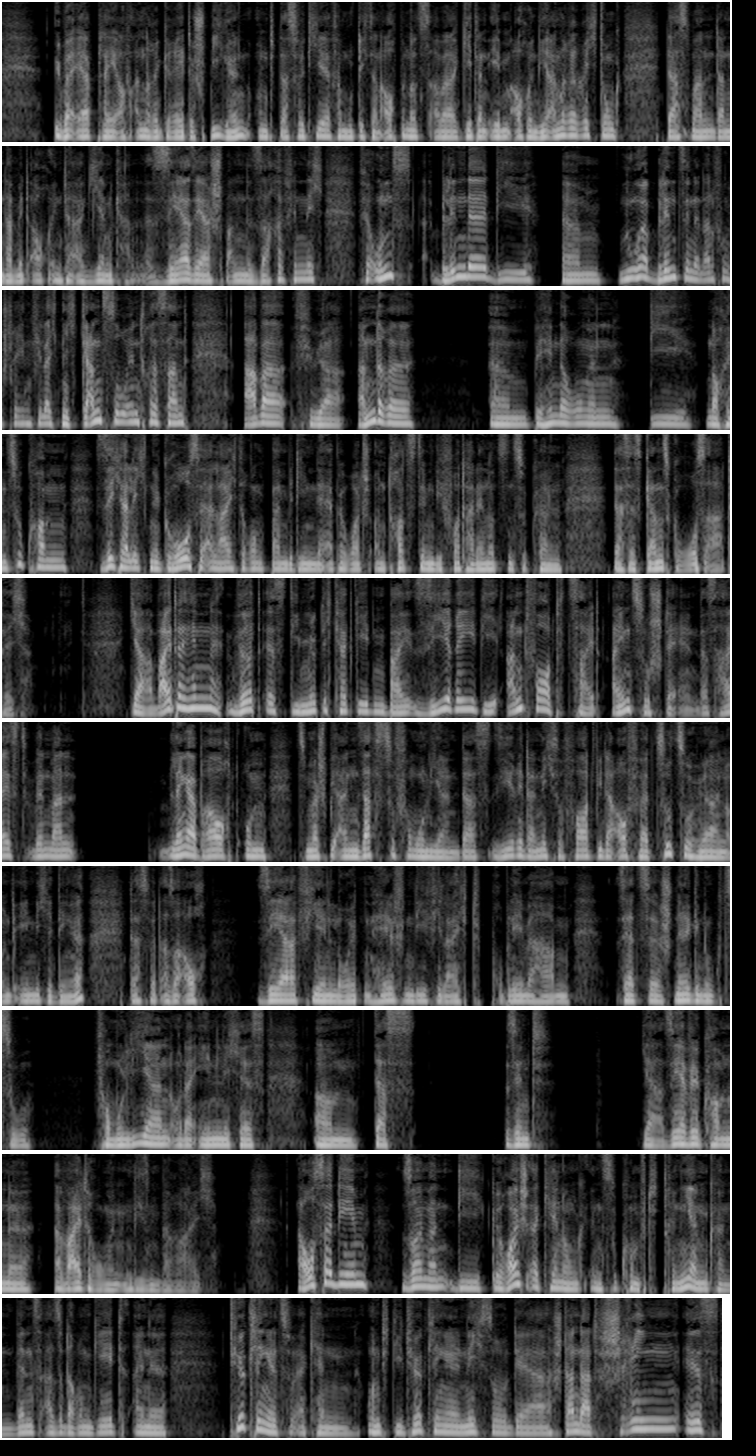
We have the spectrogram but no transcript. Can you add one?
über AirPlay auf andere Geräte spiegeln und das wird hier vermutlich dann auch benutzt, aber geht dann eben auch in die andere Richtung, dass man dann damit auch interagieren kann. Sehr, sehr spannende Sache, finde ich. Für uns Blinde, die ähm, nur blind sind, in Anführungsstrichen, vielleicht nicht ganz so interessant, aber für andere ähm, Behinderungen, die noch hinzukommen, sicherlich eine große Erleichterung beim Bedienen der Apple Watch und trotzdem die Vorteile nutzen zu können. Das ist ganz großartig. Ja, weiterhin wird es die Möglichkeit geben, bei Siri die Antwortzeit einzustellen. Das heißt, wenn man länger braucht, um zum Beispiel einen Satz zu formulieren, dass Siri dann nicht sofort wieder aufhört zuzuhören und ähnliche Dinge. Das wird also auch sehr vielen Leuten helfen, die vielleicht Probleme haben, Sätze schnell genug zu formulieren oder ähnliches. Ähm, das sind ja sehr willkommene Erweiterungen in diesem Bereich. Außerdem soll man die Geräuscherkennung in Zukunft trainieren können, wenn es also darum geht, eine Türklingel zu erkennen und die Türklingel nicht so der Standard Schring ist,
